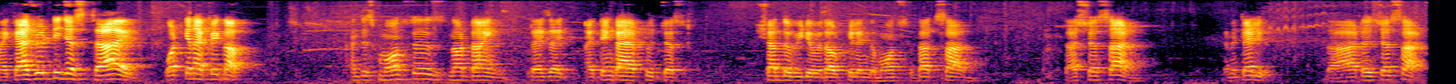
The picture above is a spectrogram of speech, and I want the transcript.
My casualty just died. What can I pick up? And this monster is not dying. Guys, I, I think I have to just shut the video without killing the monster. That's sad. That's just sad. Let me tell you. That is just sad.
